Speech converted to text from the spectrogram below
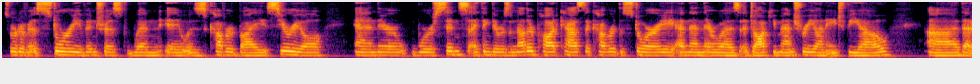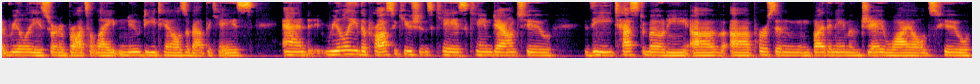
sort of a story of interest when it was covered by Serial. And there were since, I think there was another podcast that covered the story, and then there was a documentary on HBO uh, that really sort of brought to light new details about the case. And really, the prosecution's case came down to the testimony of a person by the name of Jay Wilds, who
